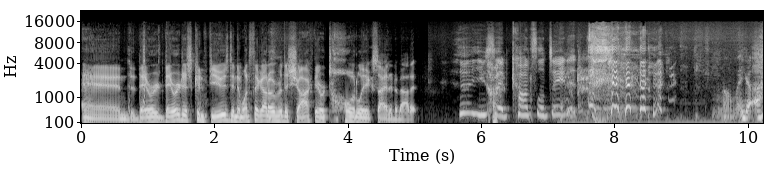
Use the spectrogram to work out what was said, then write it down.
And they were they were just confused. And then once they got over the shock, they were totally excited about it. You said consultated. Oh, oh my god.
